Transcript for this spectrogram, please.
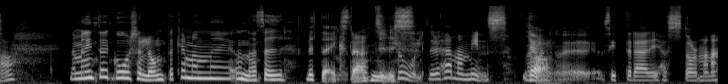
Ja, när man inte går så långt då kan man eh, unna sig lite extra mys. Det är det här man minns när Ja. man eh, sitter där i höststormarna.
